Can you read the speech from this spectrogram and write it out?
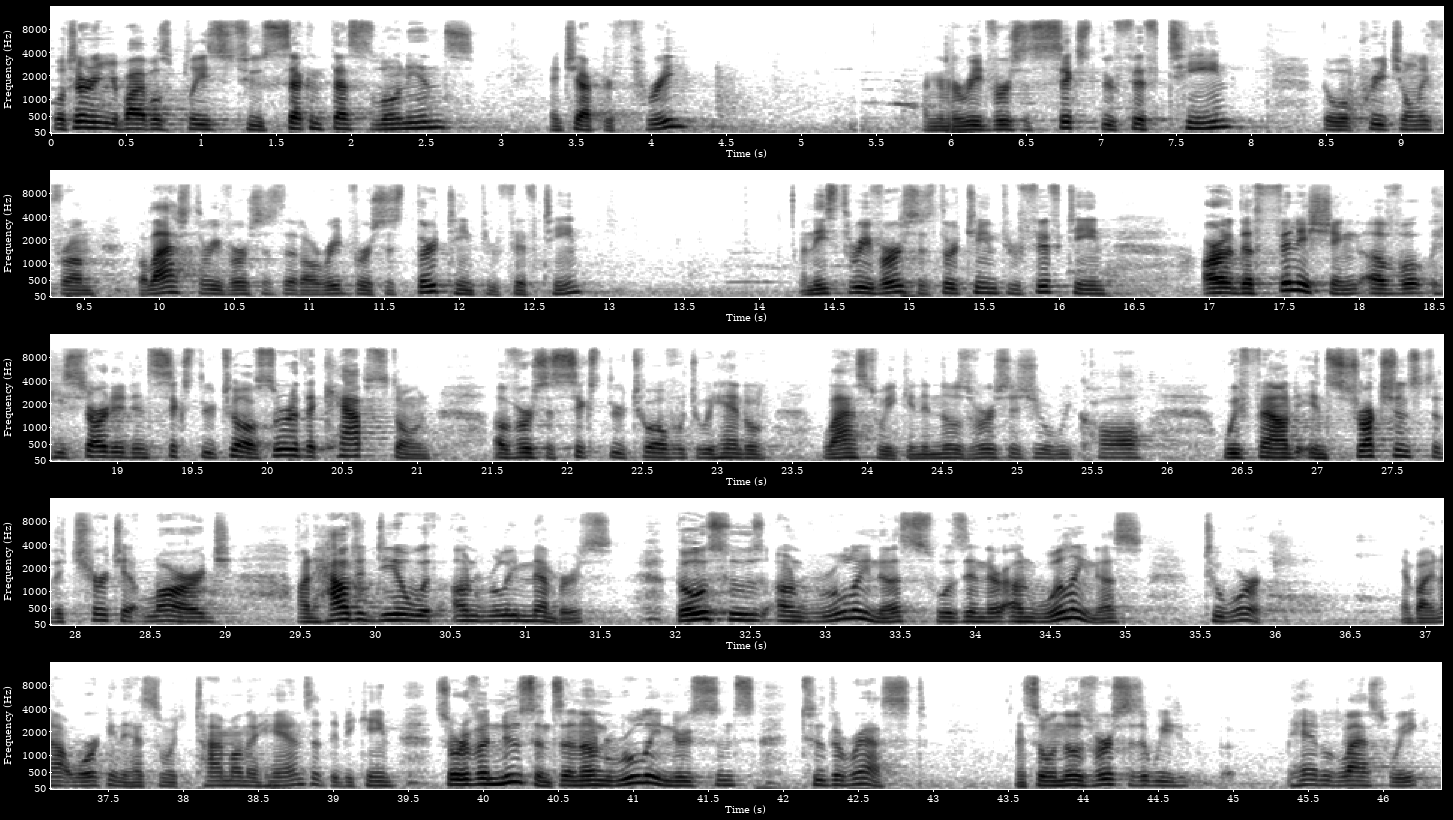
Well, turn in your Bibles, please, to Second Thessalonians and chapter 3. I'm going to read verses 6 through 15, though we'll preach only from the last three verses that I'll read, verses 13 through 15. And these three verses, 13 through 15, are the finishing of what he started in 6 through 12, sort of the capstone of verses 6 through 12, which we handled last week. And in those verses, you'll recall, we found instructions to the church at large on how to deal with unruly members, those whose unruliness was in their unwillingness to work. And by not working, they had so much time on their hands that they became sort of a nuisance, an unruly nuisance to the rest. And so, in those verses that we handled last week,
